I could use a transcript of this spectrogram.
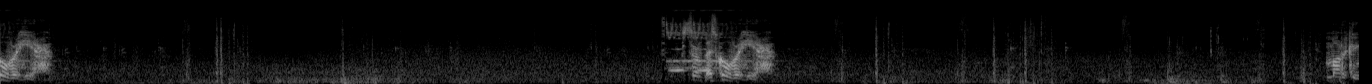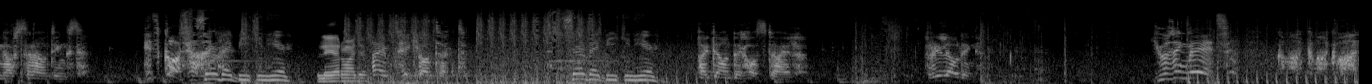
Over here. Sir, let's go over here. Marking our surroundings. It's got her! Survey beacon here. Layer, my dear. I am taking contact. Survey beacon here. I downed a hostile. Reloading. Using meds! Come on, come on, come on.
